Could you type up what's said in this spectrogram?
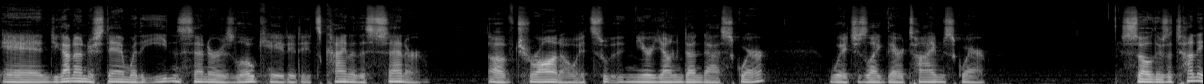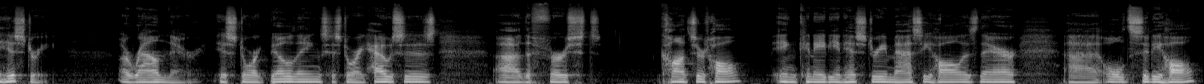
And you got to understand where the Eaton Center is located. It's kind of the center of Toronto. It's near Yonge Dundas Square which is like their Times Square. So there's a ton of history around there. Historic buildings, historic houses, uh, the first concert hall in Canadian history, Massey Hall, is there, uh, Old City Hall,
